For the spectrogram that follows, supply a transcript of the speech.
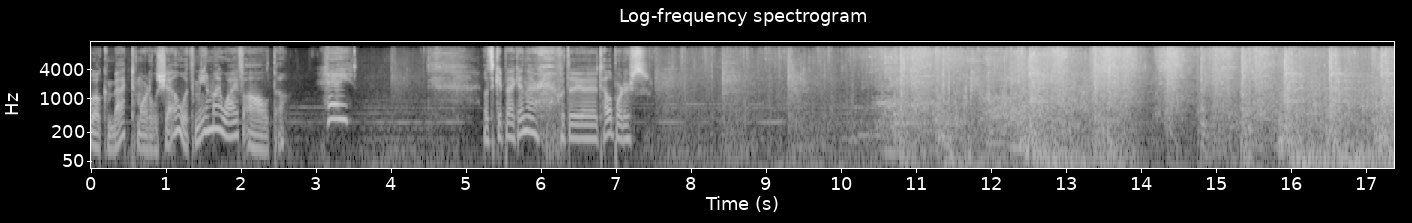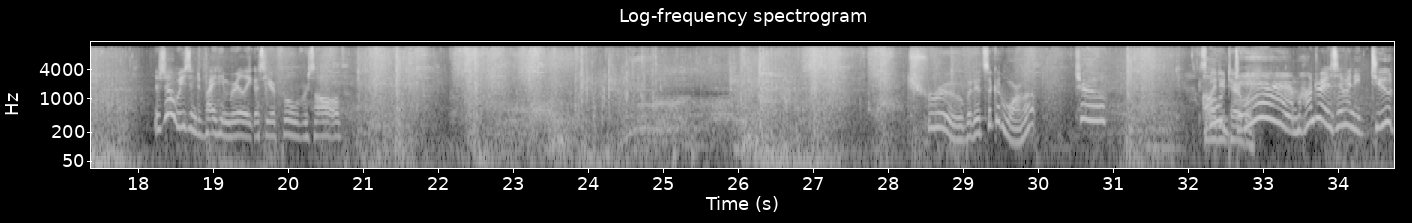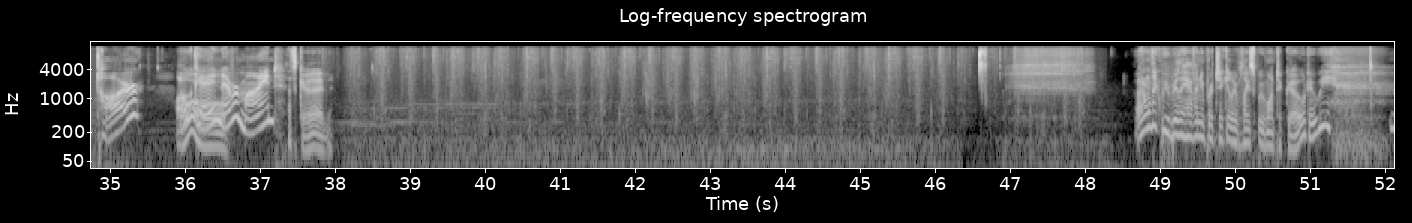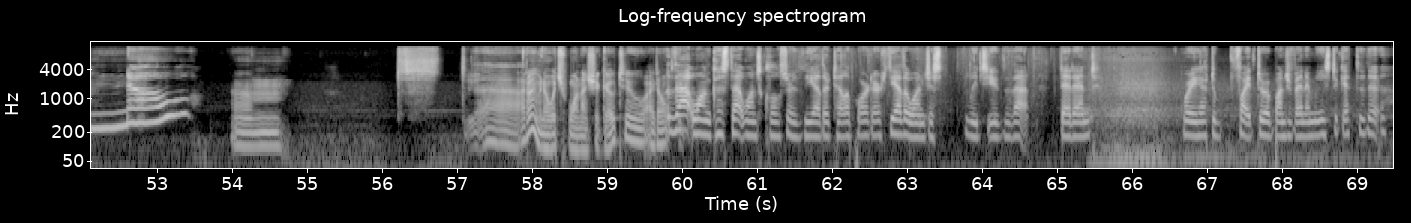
Welcome back to Mortal Shell with me and my wife Aldo. Hey. Let's get back in there with the teleporters. There's no reason to fight him really because you're full resolve. True, but it's a good warm up. True. Because I do terribly. Oh, damn. 172 tar? Oh. Okay, never mind. That's good. I don't think we really have any particular place we want to go, do we? No. Um. Uh, I don't even know which one I should go to. I don't. That one, because that one's closer to the other teleporter. The other one just leads you to that dead end. Where you have to fight through a bunch of enemies to get to the...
